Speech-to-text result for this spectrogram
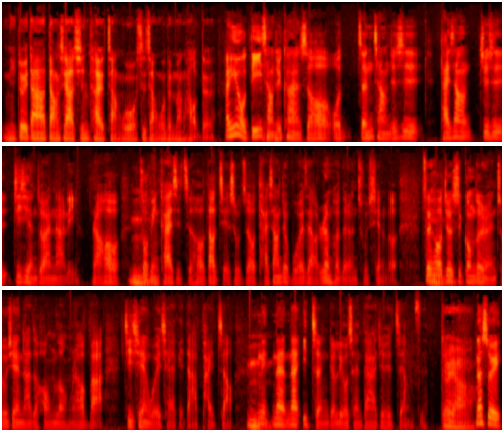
你对大家当下心态掌握是掌握的蛮好的。啊，因为我第一场去看的时候，我整场就是台上就是机器人坐在那里，然后嗯作品开始之后到结束之后，台上就不会再有任何的人出现了。最后就是工作人员出现，拿着红龙，然后把机器人围起来给大家拍照。嗯那那那一整个流程大概就是这样子。对啊，那所以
